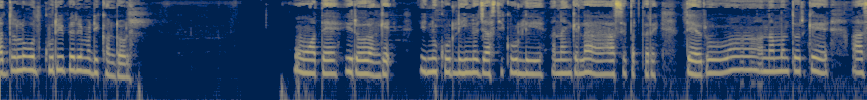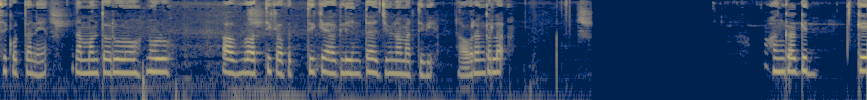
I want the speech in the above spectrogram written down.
ಅದರಲ್ಲೂ ಒಂದು ಕುರಿ ಬೇರೆ ಮಾಡಿಕೊಂಡವಳೆ. ಹ್ಞೂ ಮತ್ತೆ ಇರೋರು ಹಂಗೆ. ಇನ್ನು ಕೂಡಲಿ ಇನ್ನೂ ಜಾಸ್ತಿ ಕೂಡಲಿ ಅನ್ನೋಂಗೆಲ್ಲ ಆಸೆ ಪಡ್ತಾರೆ. ದೇವರು ನಮ್ಮಂಥವ್ರಿಗೆ ಆಸೆ ಕೊಡ್ತಾನೆ. ನಮ್ಮಂಥವ್ರು ನೋಡು ಅವತ್ತಿಗೆ ಅವತ್ತಿಗೆ ಆಗಲಿ ಅಂತ ಜೀವನ ಮಾಡ್ತೀವಿ. ಅವ್ರಂಗಲ್ಲ. ಹಂಗಾಗಿದ್ದಕ್ಕೆ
